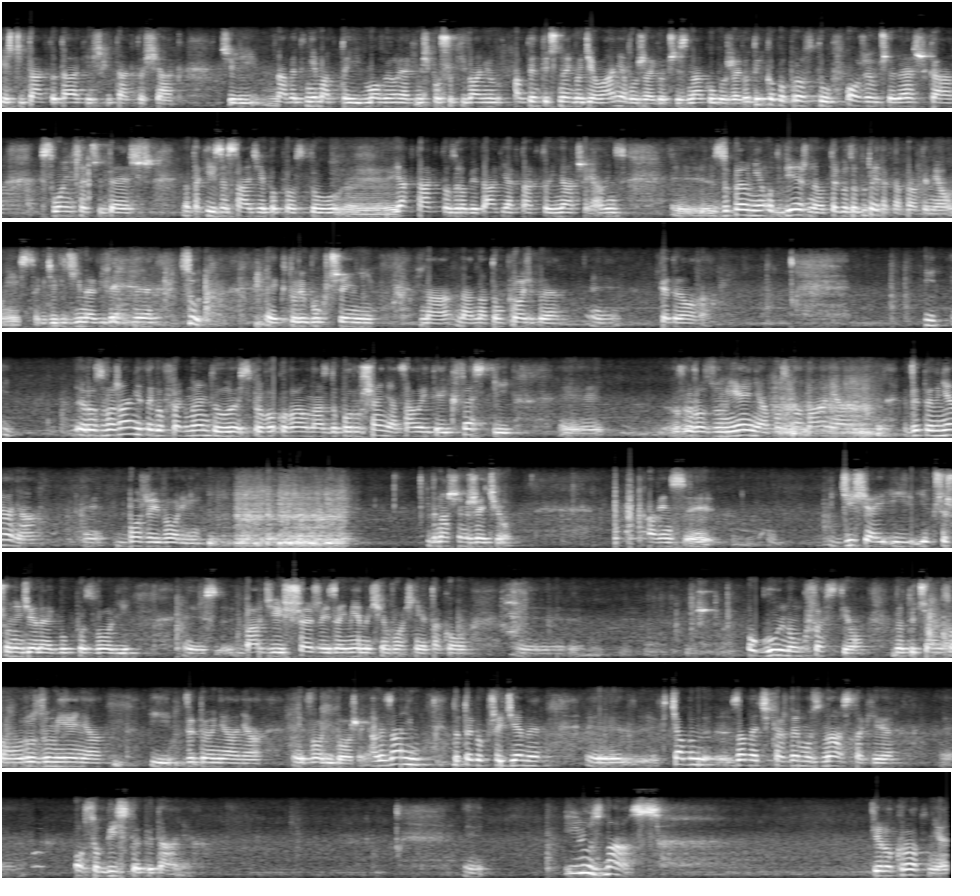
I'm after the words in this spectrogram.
jeśli tak, to tak, jeśli tak, to siak. Czyli nawet nie ma tutaj mowy o jakimś poszukiwaniu autentycznego działania Bożego, czy znaku Bożego, tylko po prostu orzeł czy reszka, słońce czy deszcz. Na takiej zasadzie po prostu y, jak tak, to zrobię tak, jak tak, to inaczej. A więc y, zupełnie odbieżne od tego, co tutaj tak naprawdę miało miejsce, gdzie widzimy ewidentny cud, y, który Bóg czyni na, na, na tą prośbę Gedeona. I, i rozważanie tego fragmentu sprowokowało nas do poruszenia całej tej kwestii y, rozumienia, poznawania, wypełniania y, Bożej woli w naszym życiu. A więc y, dzisiaj i w przyszłą niedzielę, jak Bóg pozwoli, bardziej szerzej zajmiemy się właśnie taką ogólną kwestią dotyczącą rozumienia i wypełniania y, woli Bożej. Ale zanim do tego przejdziemy, y, chciałbym zadać każdemu z nas takie y, osobiste pytanie. Ilu z nas wielokrotnie,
